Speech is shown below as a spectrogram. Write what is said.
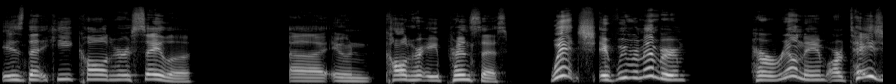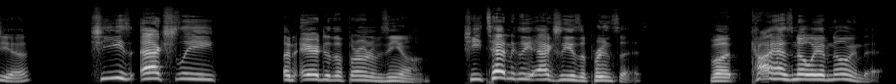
is that he called her Sayla uh, and called her a princess, which, if we remember, her real name, Artesia, she's actually an heir to the throne of Zeon. She technically actually is a princess, but Kai has no way of knowing that.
